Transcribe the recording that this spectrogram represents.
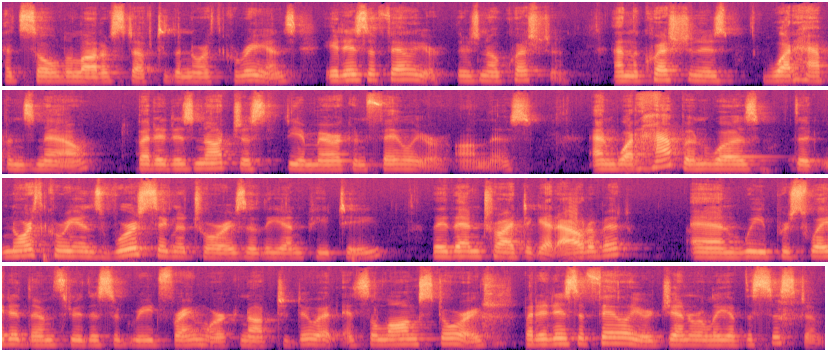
had sold a lot of stuff to the North Koreans. It is a failure, there's no question. And the question is what happens now? But it is not just the American failure on this. And what happened was the North Koreans were signatories of the NPT. They then tried to get out of it and we persuaded them through this agreed framework not to do it. It's a long story, but it is a failure generally of the system.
